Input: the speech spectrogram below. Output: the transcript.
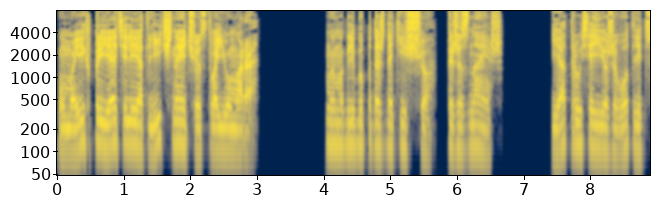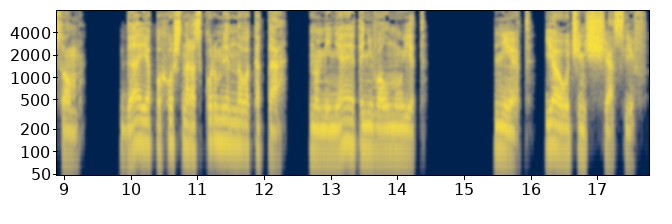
У моих приятелей отличное чувство юмора. Мы могли бы подождать еще, ты же знаешь. Я труся ее живот лицом. Да, я похож на раскормленного кота, но меня это не волнует. Нет, я очень счастлив.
